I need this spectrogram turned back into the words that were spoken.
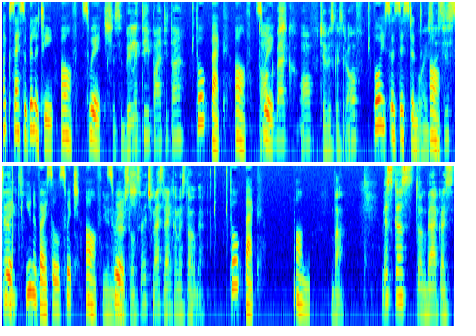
Accessibility off. Switch. Accessibility patį tą, Talkback off. Switch. talkback off, čia viskas yra off, Voice assistant Voice off. assistant. Switch. Universal switch off. universal Switch. switch, mes renkamės talkback. Talkback on. Va. Viskas, talkbackas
